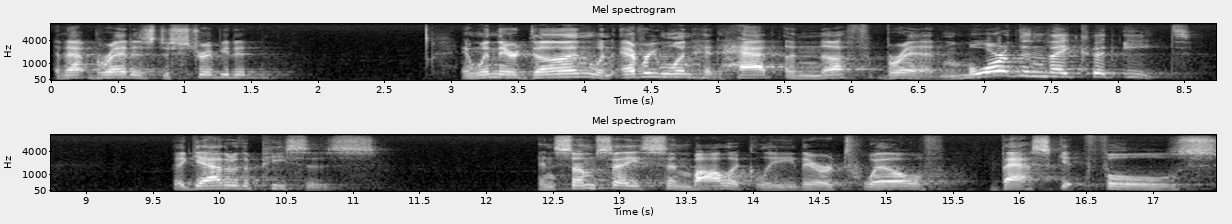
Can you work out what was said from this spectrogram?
And that bread is distributed and when they're done, when everyone had had enough bread, more than they could eat, they gather the pieces. And some say symbolically there are 12 basketfuls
